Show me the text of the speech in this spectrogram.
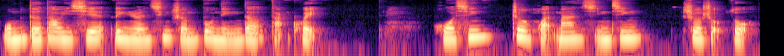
我们得到一些令人心神不宁的反馈：火星正缓慢行经射手座，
